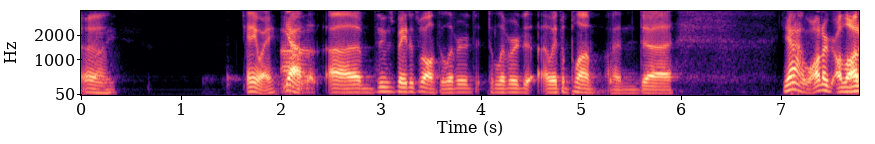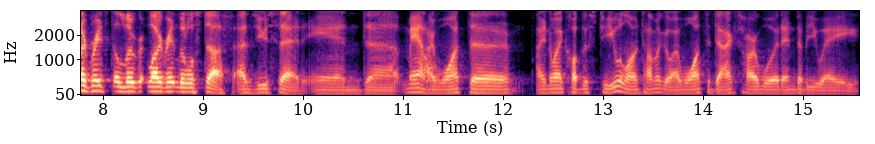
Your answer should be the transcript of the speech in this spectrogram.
uh, funny. Anyway, yeah, uh, uh, Zoom's bait as well delivered delivered with a plum, and uh, yeah, a lot of a lot of great a lot of great little stuff, as you said. And uh, man, I want the. I know I called this to you a long time ago. I want the Dax Harwood NWA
